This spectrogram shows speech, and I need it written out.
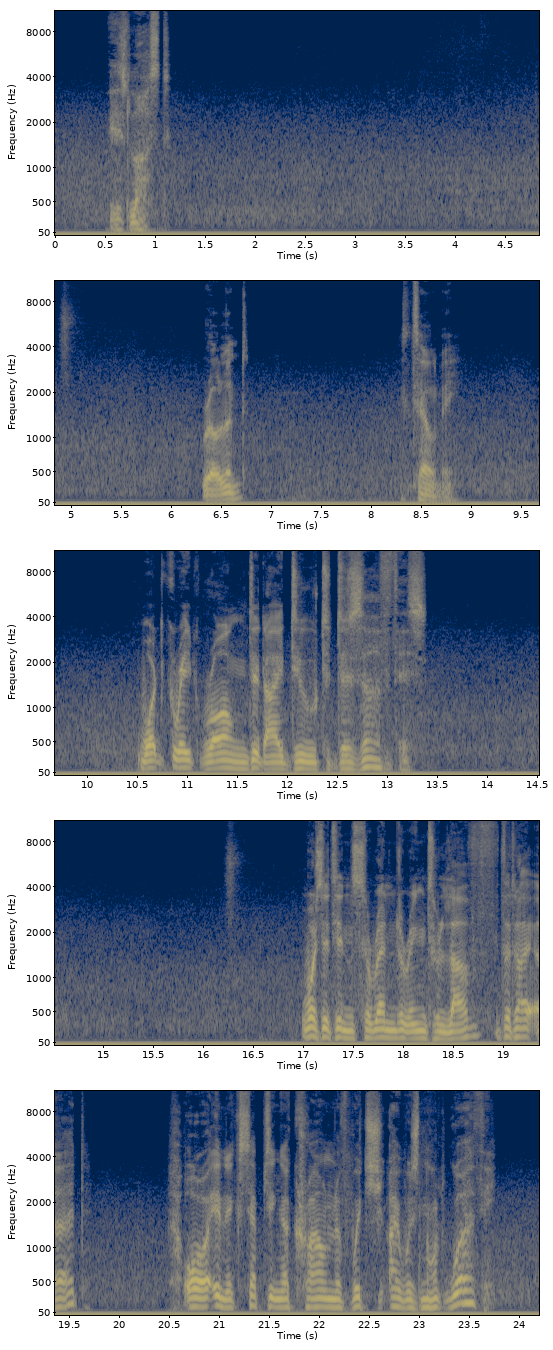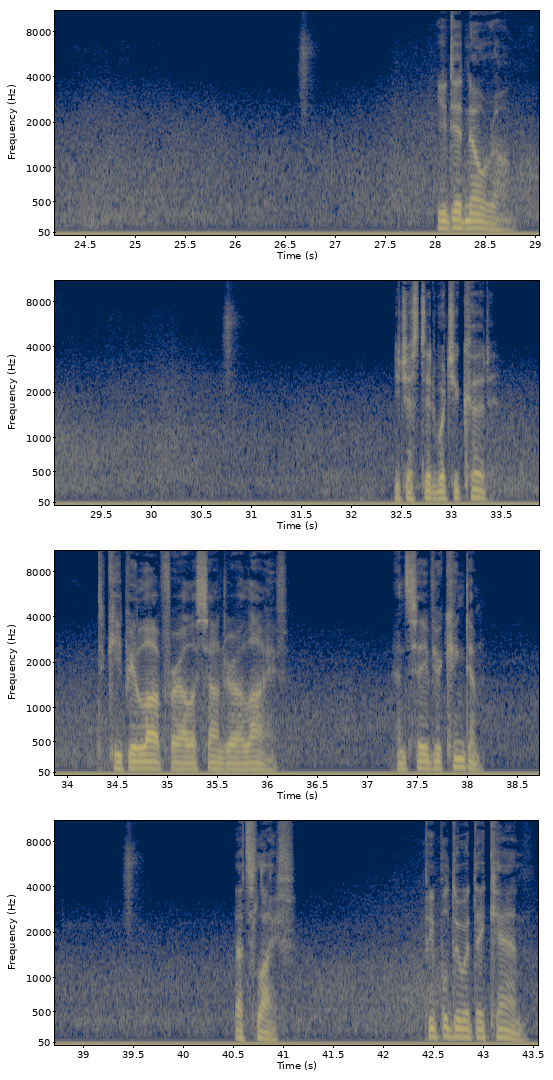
is lost. Roland? Tell me. What great wrong did I do to deserve this? Was it in surrendering to love that I erred? Or in accepting a crown of which I was not worthy? You did no wrong. You just did what you could to keep your love for Alessandra alive and save your kingdom. That's life. People do what they can,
